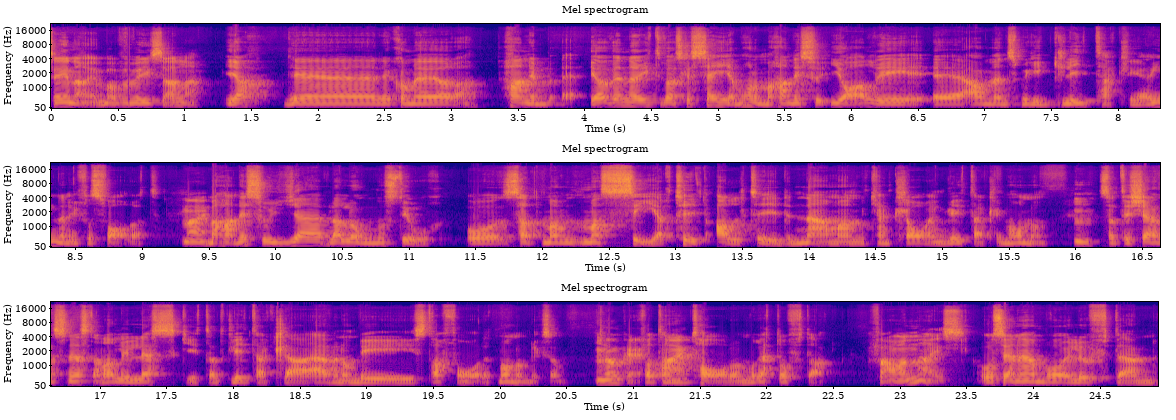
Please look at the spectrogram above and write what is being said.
Senare, bara för att visa alla. ja det, det kommer jag göra. Han är, jag vet inte riktigt vad jag ska säga om honom, men han är så, jag har aldrig eh, använt så mycket glidtacklingar innan i försvaret. Nej. Men han är så jävla lång och stor. Och så att man, man ser typ alltid när man kan klara en glidtackling med honom. Så att det känns nästan aldrig läskigt att glidtackla även om det är i straffområdet med honom. Liksom. Okej. För att han Nej. tar dem rätt ofta. Fan vad nice. Och sen är han bra i luften.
